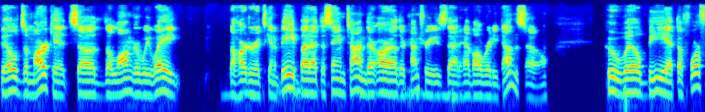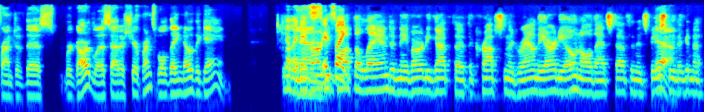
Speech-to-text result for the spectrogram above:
builds a market. So the longer we wait the harder it's going to be. But at the same time there are other countries that have already done so who will be at the forefront of this regardless out of sheer principle. They know the game yeah, they've already it's bought like, the land and they've already got the, the crops in the ground. They already own all that stuff, and it's basically yeah. they're gonna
